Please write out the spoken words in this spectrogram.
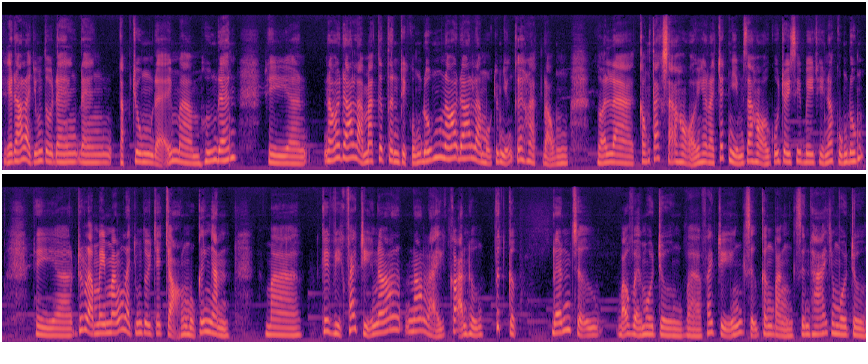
thì cái đó là chúng tôi đang đang tập trung để mà hướng đến thì ờ, nói đó là marketing thì cũng đúng nói đó là một trong những cái hoạt động gọi là công tác xã hội hay là trách nhiệm xã hội của JCB thì nó cũng đúng thì ờ, rất là may mắn là chúng tôi sẽ chọn một cái ngành mà cái việc phát triển nó nó lại có ảnh hưởng tích cực đến sự bảo vệ môi trường và phát triển sự cân bằng sinh thái trong môi trường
